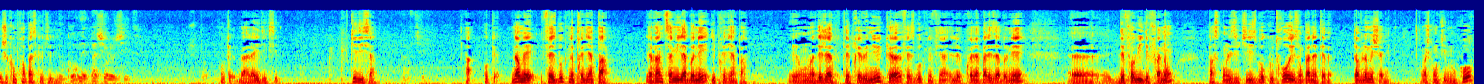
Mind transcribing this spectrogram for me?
Je comprends pas ce que tu dis. le cours n'est pas sur le site. Je sais pas. Ok, bah là il dit que si. Qui dit ça? Ah, ok. Non, mais Facebook ne prévient pas. Il y a 25 000 abonnés, il prévient pas. Et on a déjà été prévenu que Facebook ne, prévient pas les abonnés. Euh, des fois oui, des fois non, parce qu'on les utilise beaucoup trop, ils n'ont pas d'intérêt. Tov l'homme est chané. Moi, je continue mon cours.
